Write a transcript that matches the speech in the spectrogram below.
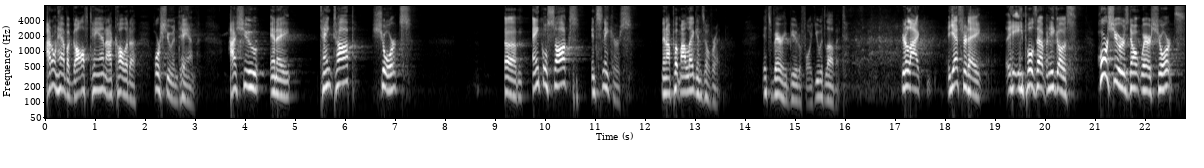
I don't have a golf tan, I call it a horseshoeing tan. I shoe in a tank top, shorts, um, ankle socks and sneakers. Then I put my leggings over it. It's very beautiful. You would love it. You're like, yesterday, he pulls up and he goes, Horseshoers don't wear shorts.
